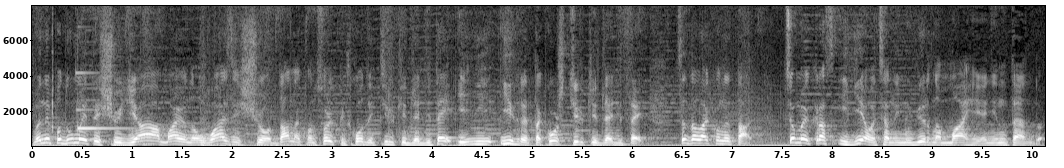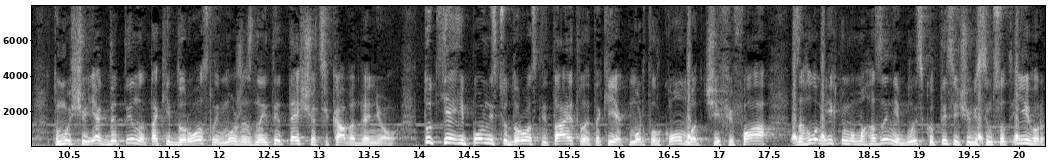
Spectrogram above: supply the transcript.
Ви не подумайте, що я маю на увазі, що дана консоль підходить тільки для дітей, і її ігри також тільки для дітей. Це далеко не так. В цьому якраз і є оця неймовірна магія Nintendo. Тому що як дитина, так і дорослий може знайти те, що цікаве для нього. Тут є і повністю дорослі тайтли, такі як Mortal Kombat чи FIFA. Загалом в їхньому магазині близько 1800 ігор,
